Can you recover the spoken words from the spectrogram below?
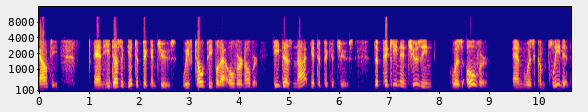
county. And he doesn't get to pick and choose. We've told people that over and over. He does not get to pick and choose. The picking and choosing was over and was completed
